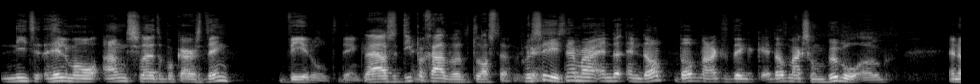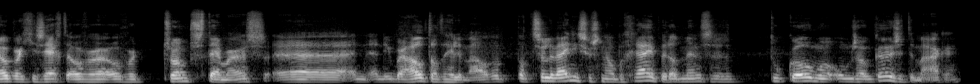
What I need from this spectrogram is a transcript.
niet helemaal aansluit op elkaars denkwereld, denk ik. Nou ja, als het dieper gaat, wordt het lastig. Precies, nee, maar en, de- en dat, dat maakt het denk ik, en dat maakt zo'n bubbel ook. En ook wat je zegt over, over Trump-stemmers eh, en, en überhaupt dat helemaal, dat, dat zullen wij niet zo snel begrijpen. Dat mensen ertoe komen om zo'n keuze te maken.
